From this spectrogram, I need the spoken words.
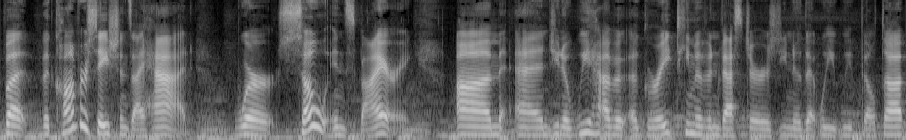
But the conversations I had were so inspiring. Um, and you know we have a, a, great team of investors you know that we we've built up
